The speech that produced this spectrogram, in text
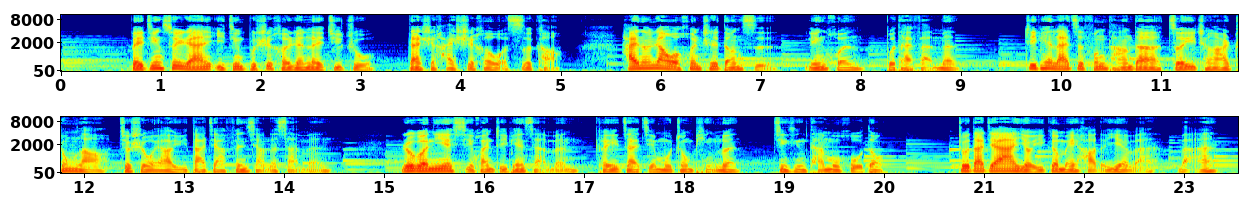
北京虽然已经不适合人类居住，但是还适合我思考，还能让我混吃等死，灵魂不太烦闷。这篇来自冯唐的《择一城而终老》，就是我要与大家分享的散文。如果你也喜欢这篇散文，可以在节目中评论，进行弹幕互动。祝大家有一个美好的夜晚，晚安。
